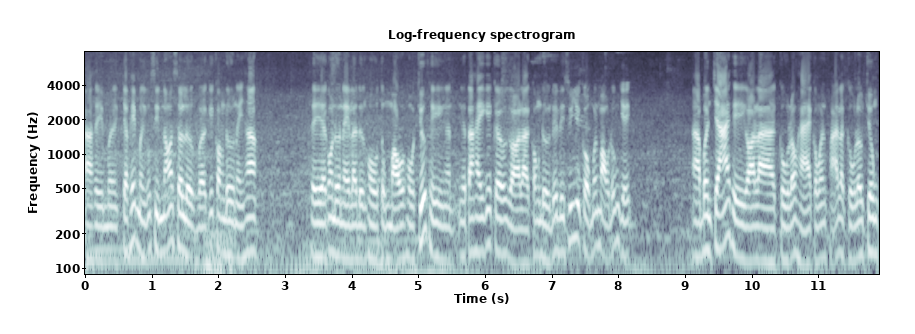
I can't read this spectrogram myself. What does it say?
à, thì mình, cho phép mình cũng xin nói sơ lược về cái con đường này ha. Thì à, con đường này là đường Hồ Tùng Mậu. Hồi trước thì người ta hay cái kêu gọi là con đường để đi xuống dưới cồn bến màu đúng không chị? À, bên trái thì gọi là cù lâu hạ còn bên phải là cù lâu trung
